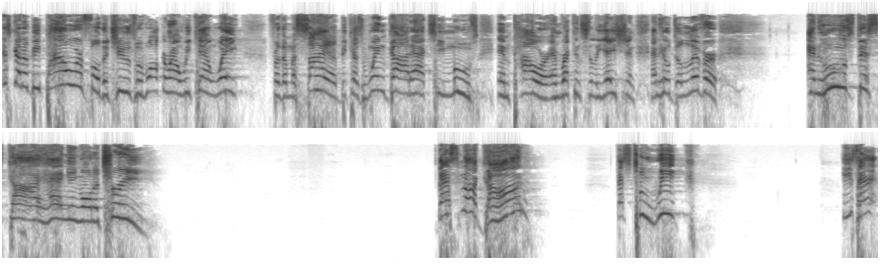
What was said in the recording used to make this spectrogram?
It's gonna be powerful. The Jews would walk around. We can't wait for the Messiah because when God acts, he moves in power and reconciliation and he'll deliver. And who's this guy hanging on a tree? That's not God. That's too weak. He's at,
